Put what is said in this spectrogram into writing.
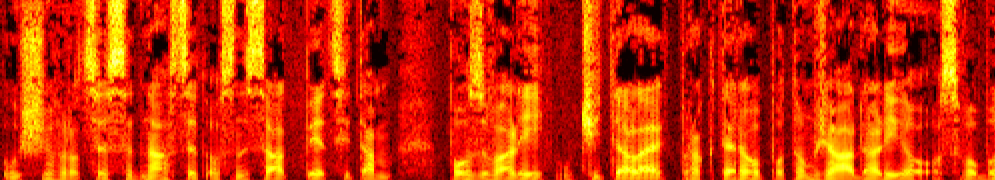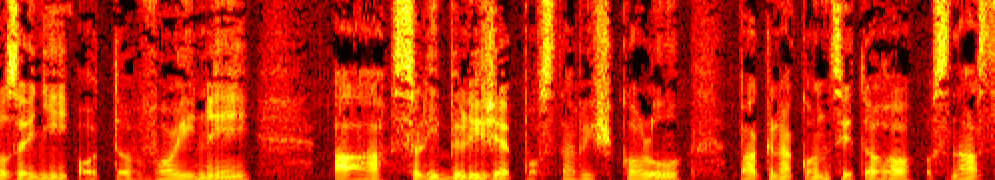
Už v roce 1785 si tam pozvali učitele, pro kterého potom žádali o osvobození od vojny a slíbili, že postaví školu. Pak na konci toho 18.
